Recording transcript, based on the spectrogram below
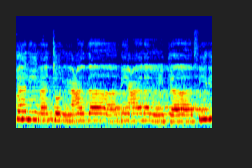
كلمة العذاب على الكافرين.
